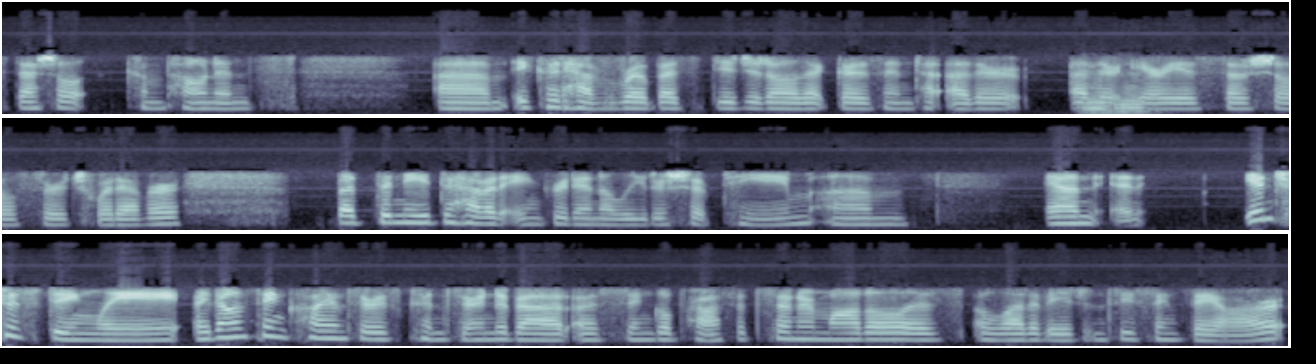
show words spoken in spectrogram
special components. Um, it could have robust digital that goes into other other mm-hmm. areas, social, search, whatever but the need to have it anchored in a leadership team. Um, and, and interestingly, I don't think clients are as concerned about a single profit center model as a lot of agencies think they are,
